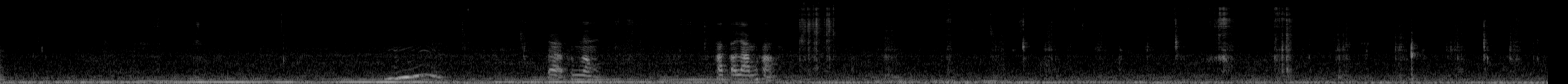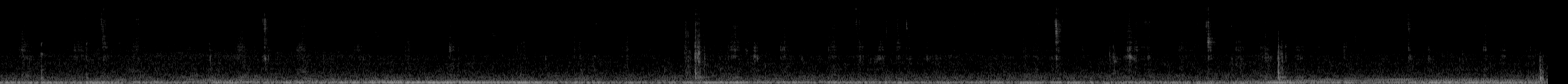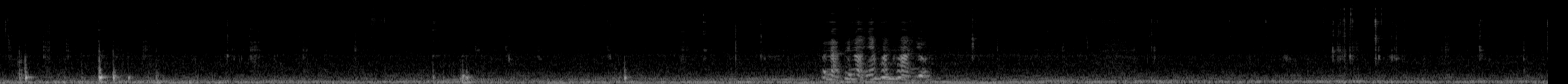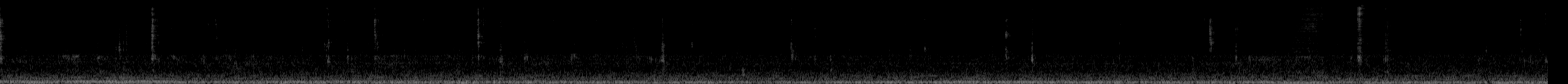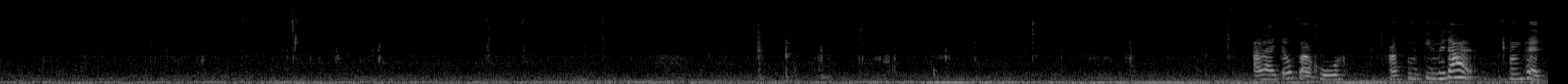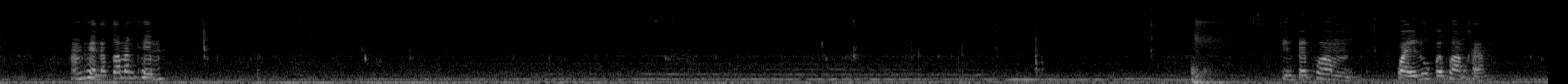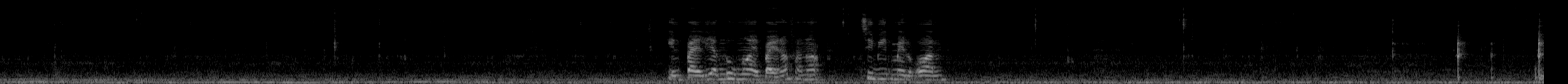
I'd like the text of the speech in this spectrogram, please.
แต่พิ่งลองผักกะหล่ำค่ะ พี่น้องยังห่อนๆอยู่ อะไรเจ้าสาคูหาคือกินไม่ได้ มันเผ็ด มันเผ็ดแล้วก็มันเค็ม กินไปพร้อมไกวลูกไปพร้อมค่ะกินไปเลี้ยงลูกน้อยไปเนาะค่ะเนาะชีวิตไม่ละอ่อน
